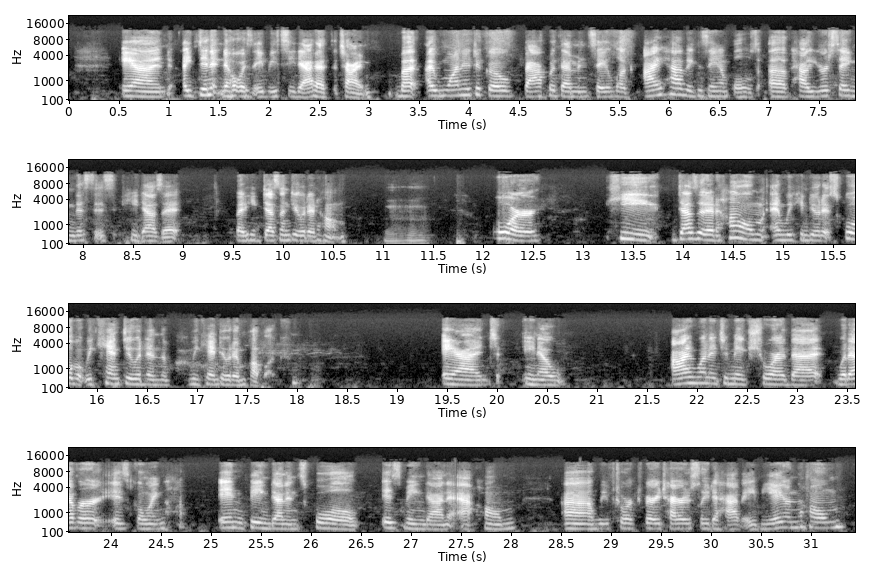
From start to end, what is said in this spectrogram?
and I didn't know it was ABC data at the time, but I wanted to go back with them and say, look, I have examples of how you're saying this is he does it, but he doesn't do it at home. Mm-hmm. Or he does it at home and we can do it at school, but we can't do it in the we can't do it in public. And you know, I wanted to make sure that whatever is going in being done in school is being done at home. Um, we've worked very tirelessly to have ABA in the home.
